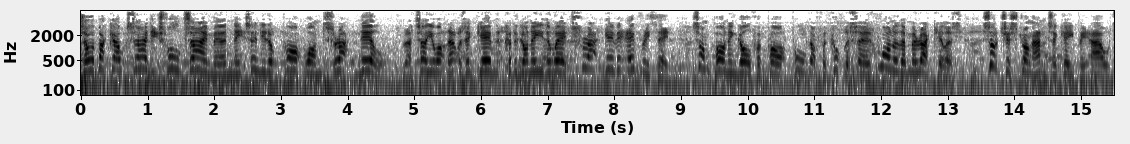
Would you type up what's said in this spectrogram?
So we're back outside, it's full time and it's ended up part 1, Trat nil. But I tell you what, that was a game that could have gone either way. Trat gave it everything. Some pawn in goal for Port, pulled off a couple of saves, one of them miraculous. Such a strong hand to keep it out.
